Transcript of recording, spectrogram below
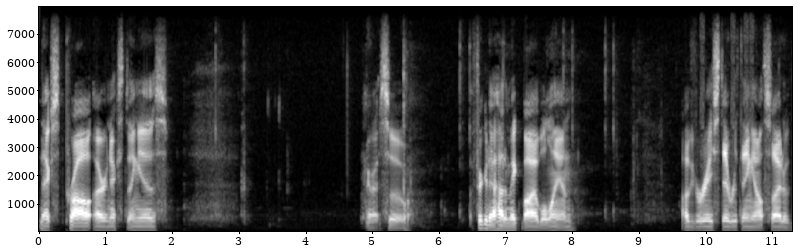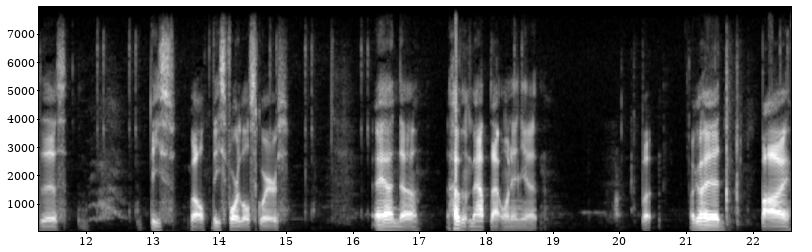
Next pro or next thing is, all right. So I figured out how to make buyable land. I've erased everything outside of this these, well, these four little squares. And uh, I haven't mapped that one in yet. But I'll go ahead, buy,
